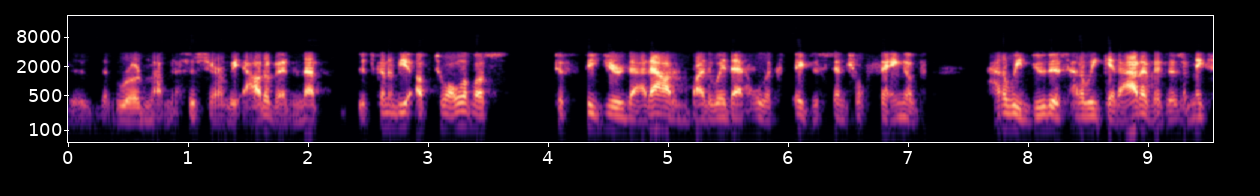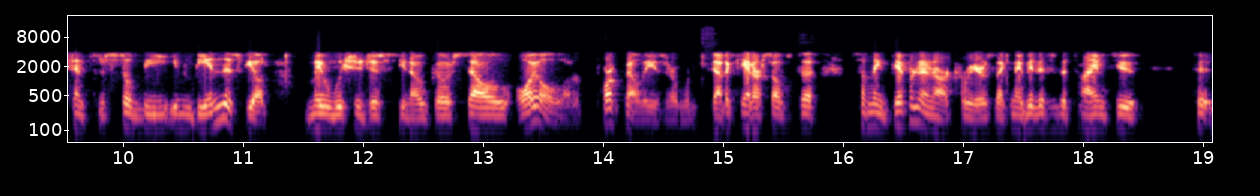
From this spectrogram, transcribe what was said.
the, the roadmap necessarily out of it, and that it's going to be up to all of us to figure that out. And by the way, that whole existential thing of how do we do this? How do we get out of it? Does it make sense to still be even be in this field? Maybe we should just you know go sell oil or pork bellies, or dedicate ourselves to something different in our careers. Like maybe this is the time to to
